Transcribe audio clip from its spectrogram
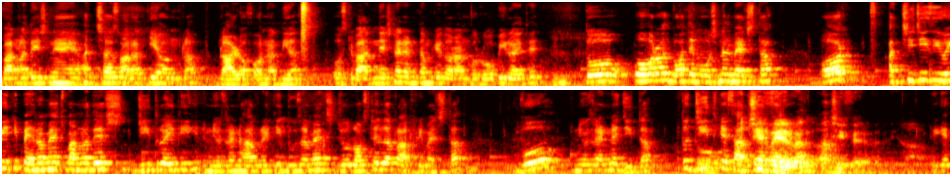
बांग्लादेश ने अच्छा स्वागत किया उनका गार्ड ऑफ़ ऑनर दिया। उसके बाद नेशनल एंथम के दौरान वो रो भी रहे थे। हम्म। तो ओवरऑल बहुत इमोशनल मैच था। और अच्छी चीज़ ये हुई कि पहला मैच बांग्लादेश जीत रही थी न्यूजीलैंड हार रही थी। दूसरा मैच जो रॉस टेलर का आखिरी मैच था वो न्यूजीलैंड ने जीता। तो जीत के साथ अच्छी फेयरवेल हाँ। अच्छी फेयरवेल हाँ। ठीक है।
